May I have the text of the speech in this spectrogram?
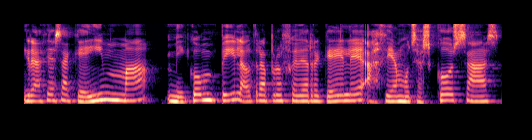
Gracias a que Inma, mi compi, la otra profe de RQL, hacía muchas cosas.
